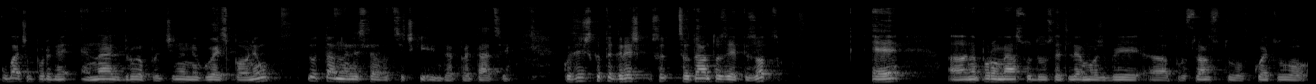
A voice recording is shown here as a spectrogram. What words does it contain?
обаче поради една или друга причина не го е изпълнил и оттам нали, следват всички интерпретации. Класическата грешка, целта на този епизод е на първо място да осветля, може би, пространството, в което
